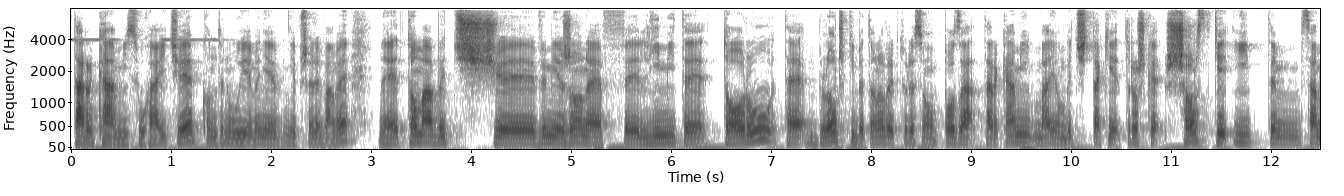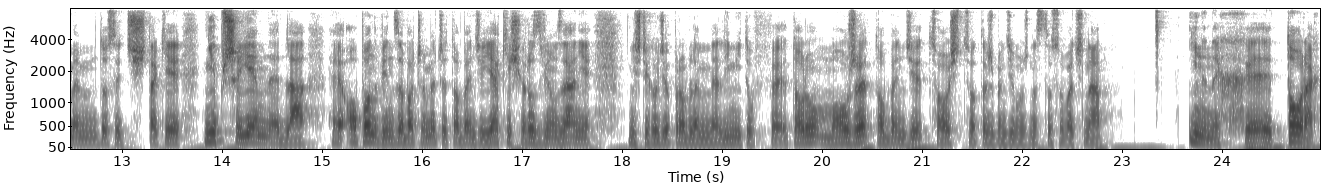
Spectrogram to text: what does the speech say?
tarkami, słuchajcie, kontynuujemy, nie, nie przerywamy. Yy, to ma być yy, wymierzone w limity toru. Te bloczki betonowe, które są poza tarkami, mają być takie troszkę szorstkie i tym samym dosyć takie nieprzyjemne dla e, opon, więc zobaczymy, czy to będzie jakieś rozwiązanie, jeśli chodzi o problem limitów e, toru. Może to będzie coś, co też będzie można stosować na innych e, torach.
